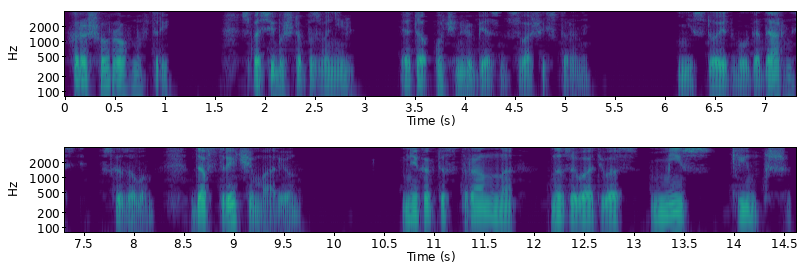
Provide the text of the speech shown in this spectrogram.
Хорошо, ровно в три. Спасибо, что позвонили. Это очень любезно с вашей стороны. Не стоит благодарности, — сказал он. До встречи, Марион. Мне как-то странно называть вас мисс Кингшип.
